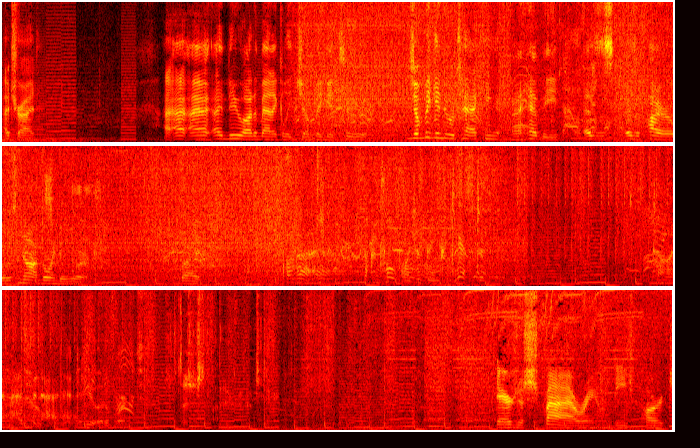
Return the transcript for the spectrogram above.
I tried. I, I, I- knew automatically jumping into jumping into attacking a heavy as a, as a pyro was not going to work. But Alert! The control point is being contested. Maybe it would have worked. There's a spider around here. There's a spy around these parts.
